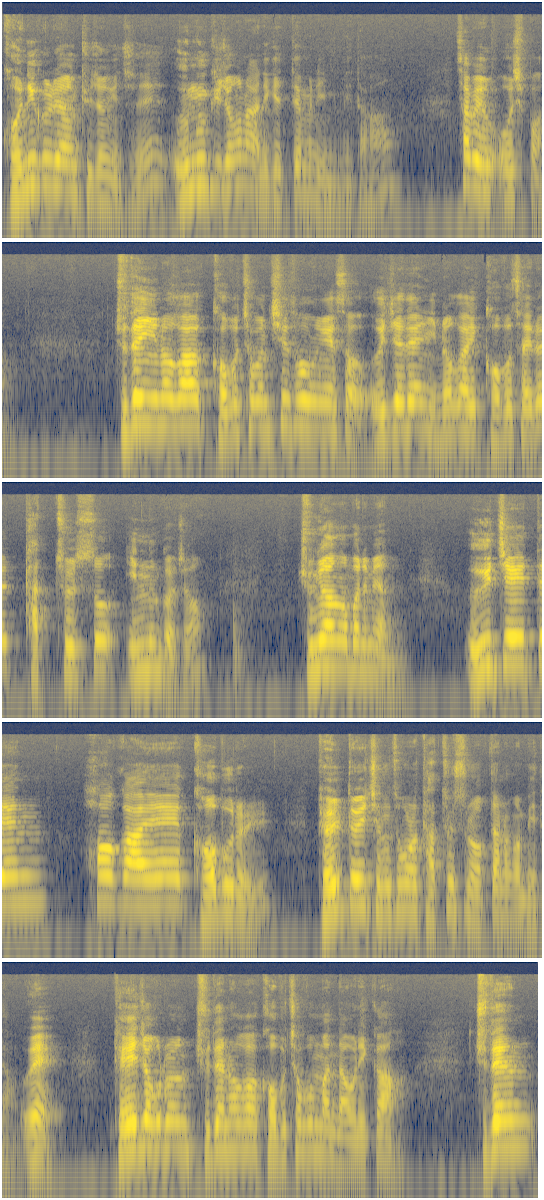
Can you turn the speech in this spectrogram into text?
권익을 위한 규정이지 의무 규정은 아니기 때문입니다. 450번. 주된 인허가 거부 처분 취소 응해서 의제된 인허가의 거부 사유를 다툴 수 있는 거죠. 중요한 건 뭐냐면 의제된 허가의 거부를 별도의 증송으로 다툴 수는 없다는 겁니다. 왜? 대외적으로는 주된 허가 거부 처분만 나오니까 주된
